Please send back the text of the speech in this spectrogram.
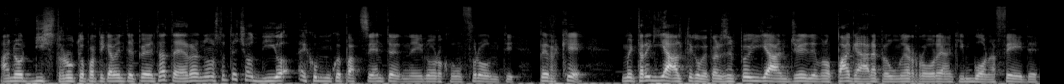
hanno distrutto praticamente il pianeta Terra, nonostante ciò Dio è comunque paziente nei loro confronti. Perché? Mentre gli altri, come per esempio gli angeli, devono pagare per un errore anche in buona fede.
